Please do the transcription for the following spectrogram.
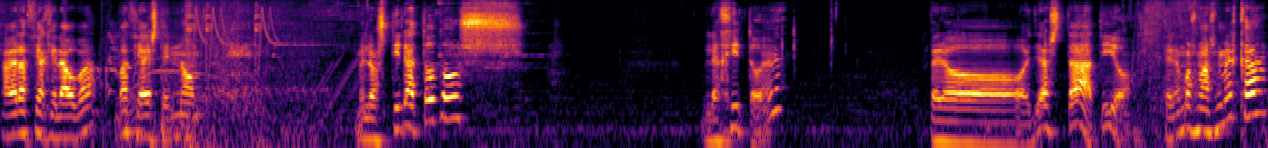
A ver hacia qué lado va. Va hacia este. No. Me los tira todos... Lejito, ¿eh? Pero ya está, tío. Tenemos más mecha.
